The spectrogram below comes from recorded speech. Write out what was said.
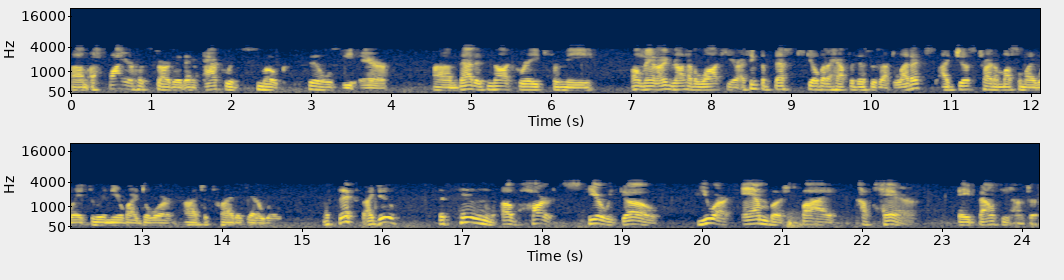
Um, a fire has started, and acrid smoke fills the air. Um, that is not great for me. Oh man, I do not have a lot here. I think the best skill that I have for this is athletics. I just try to muscle my way through a nearby door uh, to try to get away. A six, I do. The King of Hearts. Here we go. You are ambushed by Kater, a bounty hunter.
